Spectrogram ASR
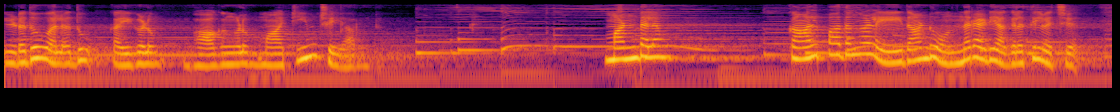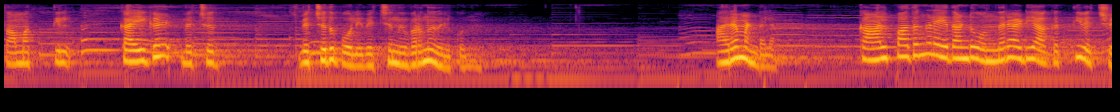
ഇടതു വലതു കൈകളും ഭാഗങ്ങളും മാറ്റിയും ചെയ്യാറുണ്ട്. മണ്ഡലം കാൽപാദങ്ങൾ ഏതാണ്ട് ഒന്നര അടി അകലത്തിൽ വെച്ച് സമത്തിൽ കൈകൾ വെച്ച് വെച്ചതുപോലെ വെച്ച് നിവർന്നു നിൽക്കുന്നു. അരമണ്ഡലം. കാൽപാദങ്ങൾ ഏതാണ്ട് ഒന്നര അടി അകത്തി വെച്ച്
